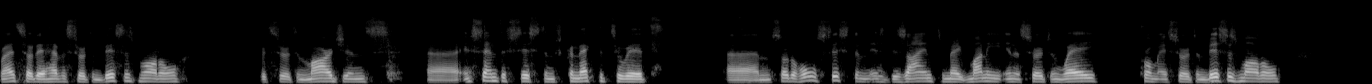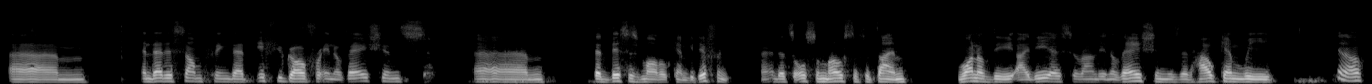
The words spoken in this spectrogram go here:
right? So they have a certain business model with certain margins, uh, incentive systems connected to it. Um, so the whole system is designed to make money in a certain way from a certain business model. Um, and that is something that if you go for innovations, um, that business model can be different. Uh, that's also most of the time one of the ideas around innovation is that how can we, you know,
